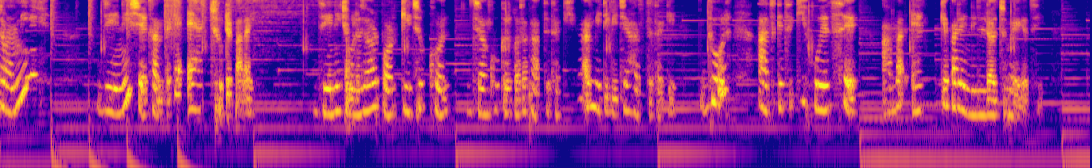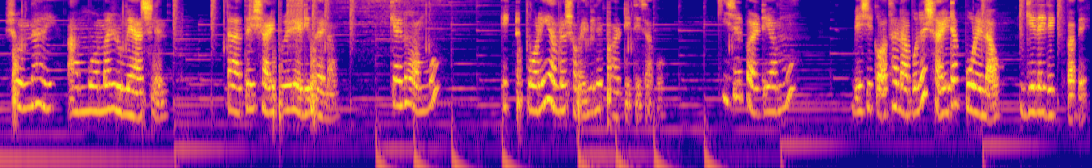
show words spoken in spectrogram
জেনি সেখান থেকে এক ছুটে পালাই জেনি চলে যাওয়ার পর কিছুক্ষণ জাঙ্কুকের কথা ভাবতে থাকি আর মিটি মিটি হাসতে থাকি। ধুর, আজকে যে কি হয়েছে, আমার একেবারে নির্লজ্জ হয়ে গেছি। সন্ধ্যায় আম্মু আমার রুমে আসলেন। তাড়াতাড়ি শাড়ি পরে রেডি হয়ে নাও। কেন আম্মু? একটু পরেই আমরা সবাই মিলে পার্টিতে যাব। কিসের পার্টি আম্মু? বেশি কথা না বলে শাড়িটা পরে নাও গেলেই দেখতে পাবে।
